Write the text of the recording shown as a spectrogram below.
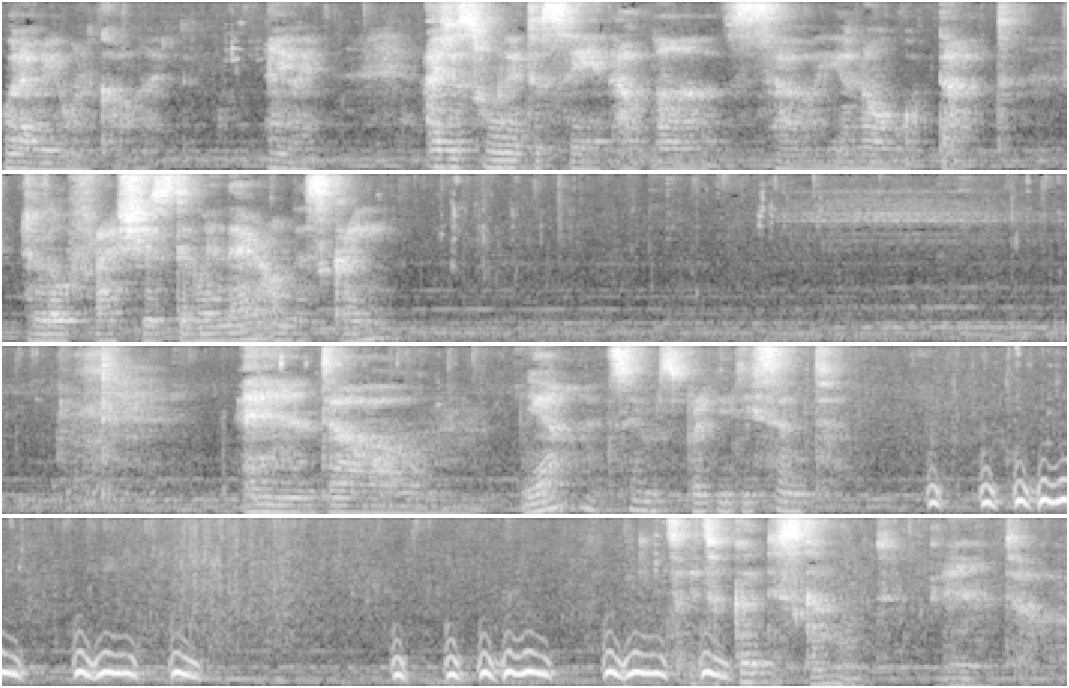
Whatever you want to call it. Anyway, I just wanted to say it out loud so you know what that Hello Fresh is doing there on the screen. Seems pretty decent. It's, it's a good discount, and uh,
